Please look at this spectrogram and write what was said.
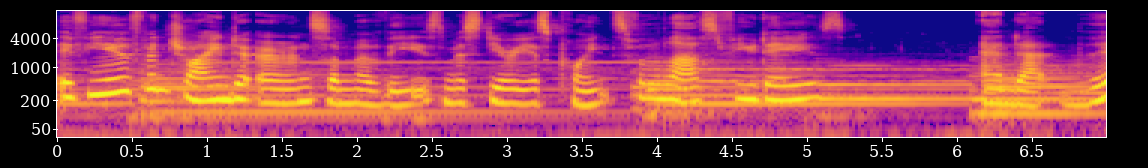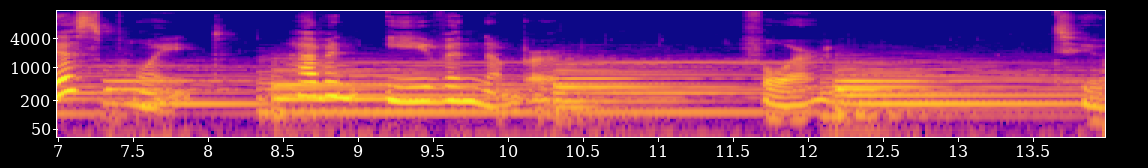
If you've been trying to earn some of these mysterious points for the last few days, and at this point, have an even number. Four, two,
